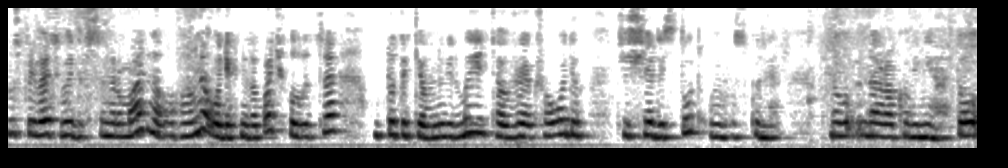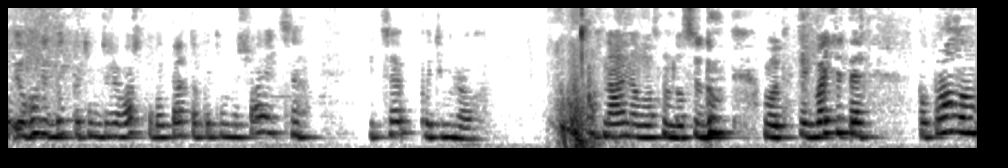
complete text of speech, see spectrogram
Ну, сподіваюся, вийде все нормально. Головне, одяг не запачкало, лице. То таке, воно відмиється, а вже якщо одяг чи ще десь тут. Ой, господи, на, на раковині, то його відбити потім дуже важко, бо п'ята потім лишається, і це потім жах. Знаю на власному досвіду. От, як бачите, попало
